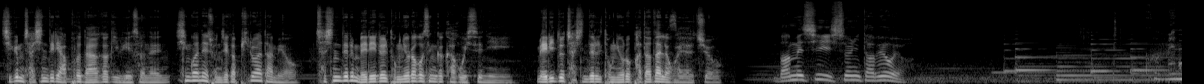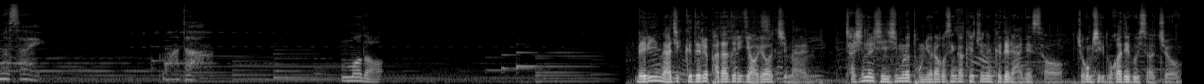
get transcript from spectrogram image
지금 자신들이 앞으로 나아가기 위해서는 신관의 존재가 필요하다며 자신들은 메리를 동료라고 생각하고 있으니 메리도 자신들을 동료로 받아달라고 하였죠. 晩飯一緒に食べようよごめんなさいまだまだ 메리는 아직 그들을 받아들이기 어려웠지만 자신을 진심으로 동료라고 생각해주는 그들 안에서 조금씩 녹아들고 있었죠.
